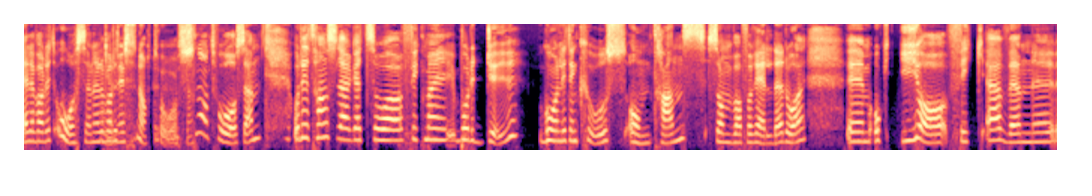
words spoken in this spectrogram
Eller var det ett år sedan? Eller var Det det är snart två år sedan. Snart två år sedan. Och det translägret så fick man, både du gå en liten kurs om trans som var förälder då. Ehm, och jag fick även eh,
